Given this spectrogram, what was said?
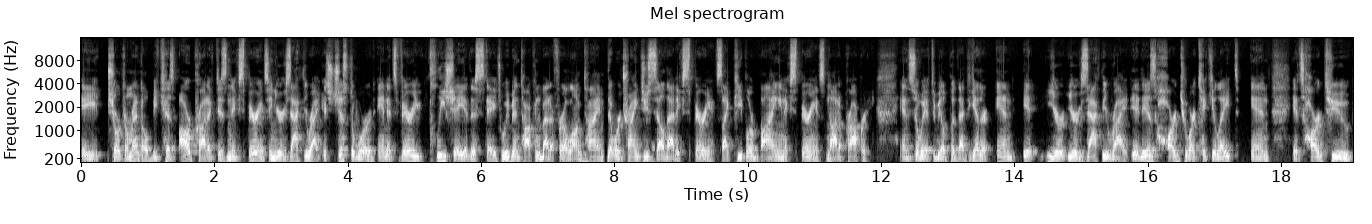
a short-term rental because our product is an experience. And you're exactly right. It's just a word and it's very cliche at this stage. We've been talking about it for a long time that we're trying to sell that experience. Like people are buying an experience not a property. And so we have to be able to put that together. And it you're you're exactly right. It is hard to articulate and it's hard to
